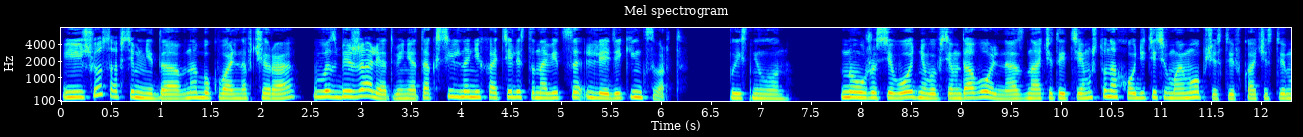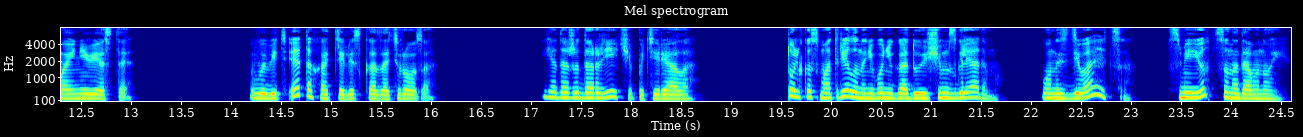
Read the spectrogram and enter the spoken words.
«Еще совсем недавно, буквально вчера, вы сбежали от меня, так сильно не хотели становиться леди Кингсворт», — пояснил он. «Но уже сегодня вы всем довольны, а значит и тем, что находитесь в моем обществе в качестве моей невесты. Вы ведь это хотели сказать, Роза?» Я даже дар речи потеряла. Только смотрела на него негодующим взглядом. Он издевается? Смеется надо мной?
